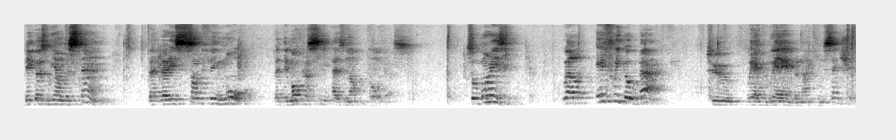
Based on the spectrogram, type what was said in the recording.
because we understand that there is something more that democracy has not brought us. So why is it? Well, if we go back to where we were in the 19th century,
